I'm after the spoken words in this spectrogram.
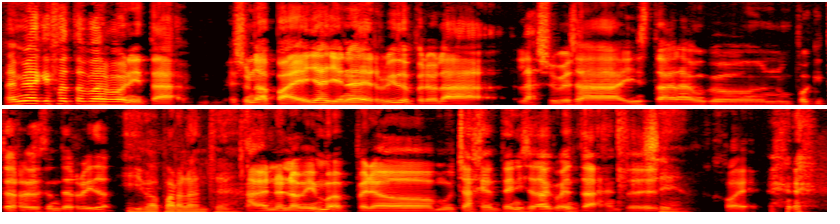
¡Ay, mira qué foto más bonita! Es una paella llena de ruido, pero la, la subes a Instagram con un poquito de reducción de ruido. Y va para adelante. A ver, no es lo mismo, pero mucha gente ni se da cuenta. Entonces, sí. joder.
